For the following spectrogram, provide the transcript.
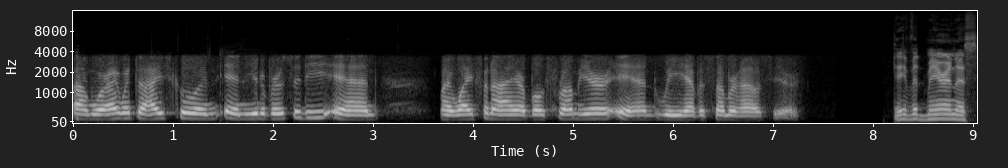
um, where I went to high school and, and university, and my wife and I are both from here, and we have a summer house here. David Maraniss,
